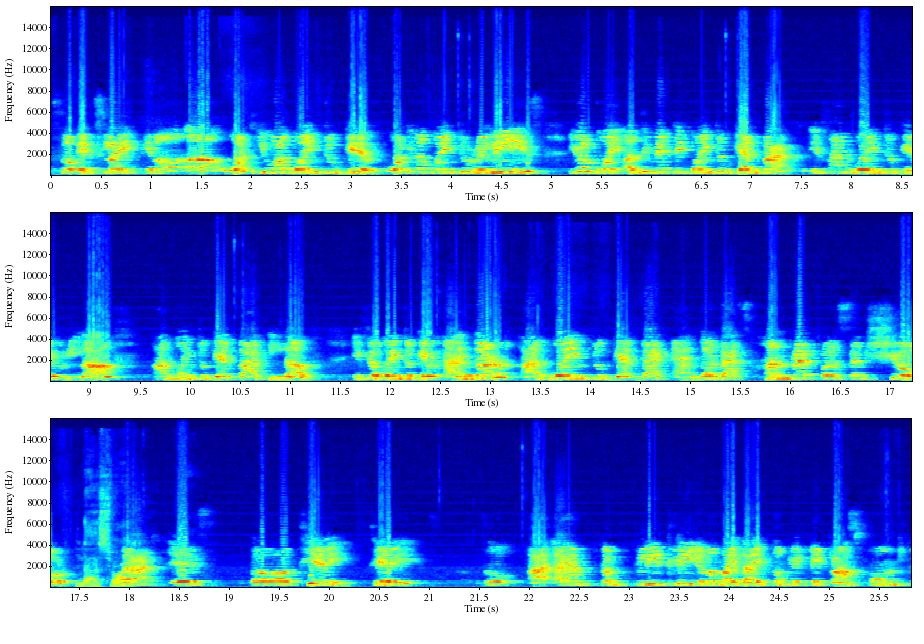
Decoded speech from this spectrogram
So it's like you know uh, what you are going to give, what you are going to release. You are going ultimately going to get back. If I'm going to give love, I'm going to get back love if you're going to give anger, I'm going to get back anger. That's 100% sure. That's right. That is the theory. Theory. So I, I am completely, you know, my life completely transformed.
